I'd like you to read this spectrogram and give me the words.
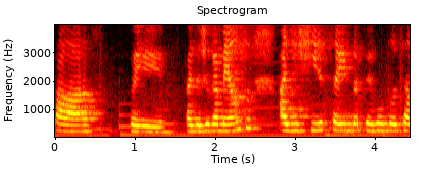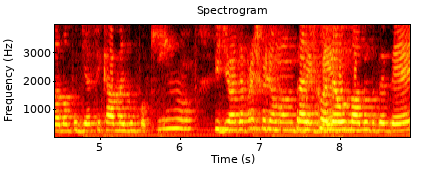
falar, foi fazer o julgamento, a justiça ainda perguntou se ela não podia ficar mais um pouquinho Pediu até pra escolher o nome do pra bebê. escolher o nome do bebê,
